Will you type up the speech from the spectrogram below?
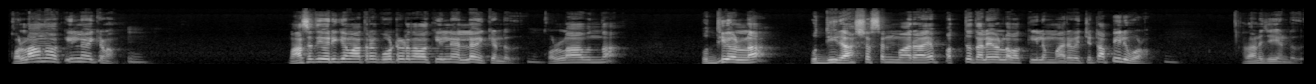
കൊള്ളാവുന്ന വക്കീലിനെ വെക്കണം. മാസത്തിൽ ഒരിക്കൽ മാത്രം കൂട്ടിടുന്ന വക്കീലിനെ അല്ല വെക്കേണ്ടത്. കൊള്ളാവുന്ന ബുദ്ധിയുള്ള ബുദ്ധിരാക്ഷസന്മാരായ പത്ത് തലയുള്ള വക്കീലന്മാരെ വെച്ചിട്ട് അപ്പീൽ പോകണം. അതാണ് ചെയ്യേണ്ടത്.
